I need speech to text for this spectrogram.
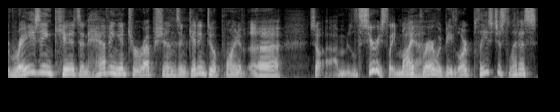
raising kids and having interruptions and getting to a point of uh. So um, seriously, my yeah. prayer would be, Lord, please just let us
